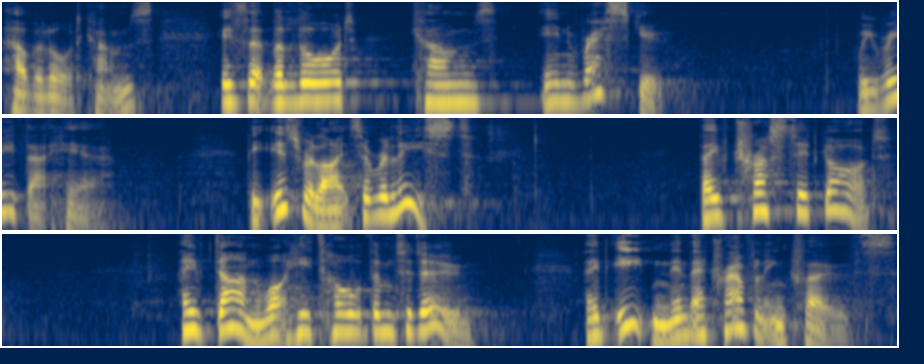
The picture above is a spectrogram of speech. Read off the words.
how the Lord comes is that the Lord comes in rescue. We read that here. The Israelites are released. They've trusted God. They've done what He told them to do. They'd eaten in their traveling clothes.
